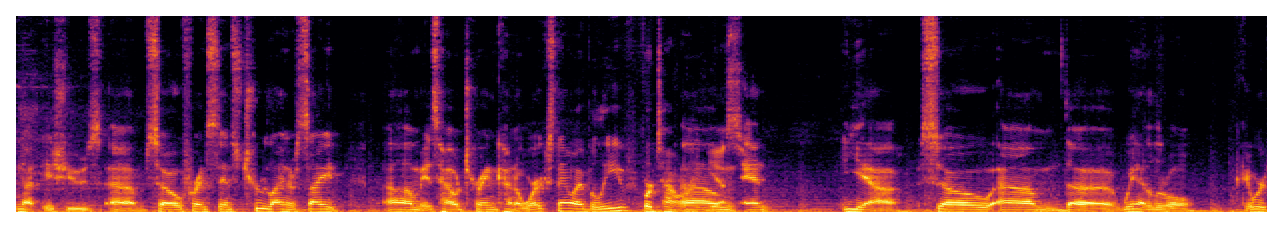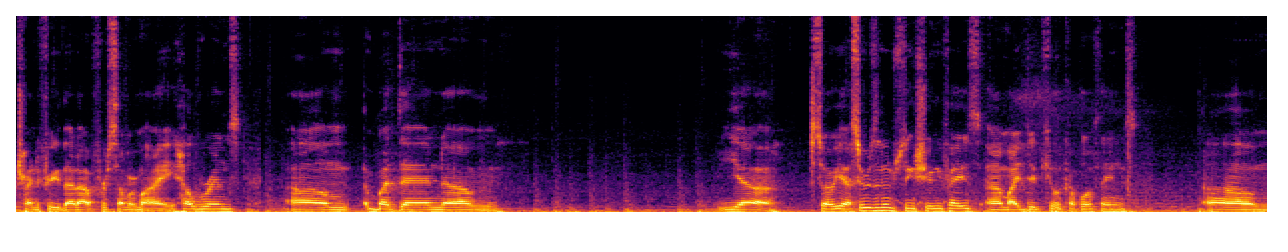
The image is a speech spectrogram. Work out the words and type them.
not issues. Um, so for instance, true line of sight um, is how terrain kind of works now, I believe. For tower, um, yes. And yeah, so um, the we had a little. We were trying to figure that out for some of my Helverins, um, but then um, yeah. So yeah, so it was an interesting shooting phase. Um, I did kill a couple of things, um,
